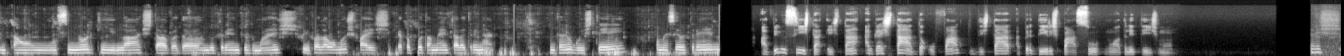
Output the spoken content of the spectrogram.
Então o senhor que lá estava dando treino e tudo mais, veio falar aos meus pais que era para também estar a treinar. Então eu gostei, comecei o treino. A velocista está agastada o facto de estar a perder espaço no atletismo. Eles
